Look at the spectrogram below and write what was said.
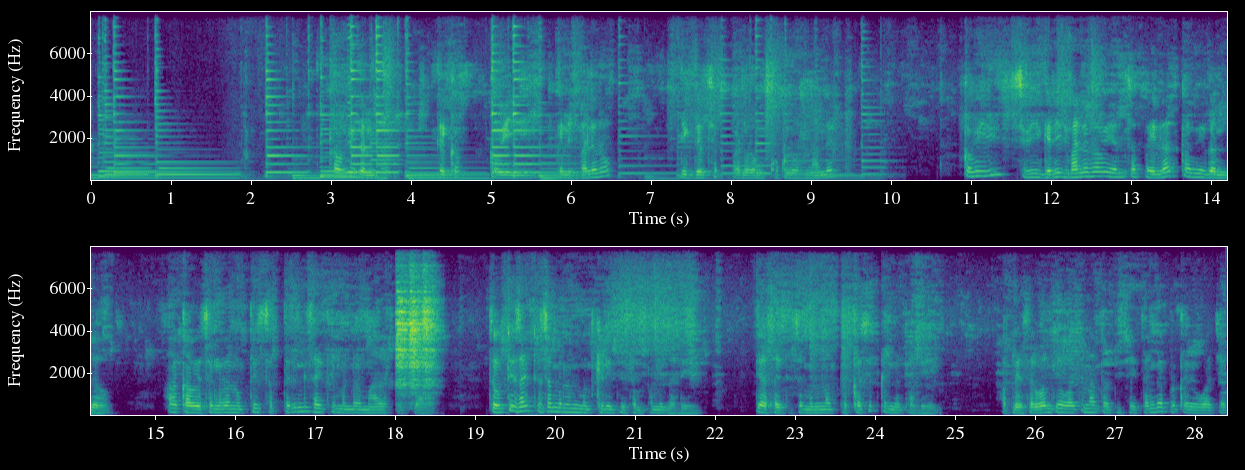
काव्य गंध लेखक कवी गणेश भालेराव दिग्दर्शक पांडुरंग खोकलवर नांदेड. कवी श्री गणेश भालेराव यांचा पहिलाच काव्यगंध हा काव्यसंग्रह नुकतेच सप्तरंगी साहित्य मंडळ महाराष्ट्राच्या चौथे साहित्य संमेलन मतखेड येथे संपन्न झाले. त्या साहित्य संमेलनात प्रकाशित करण्यात आले. आपल्या सर्वांच्या वाचनात अतिशय चांगल्या प्रकारे वाचक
